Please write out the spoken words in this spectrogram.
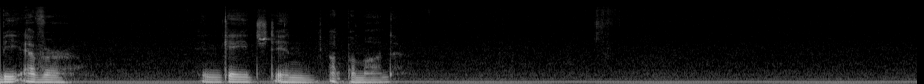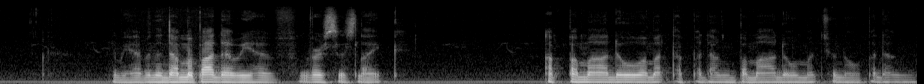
be ever engaged in appamada. We have in the Dhammapada, we have verses like Appamado amatta padang pamado machuno padang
